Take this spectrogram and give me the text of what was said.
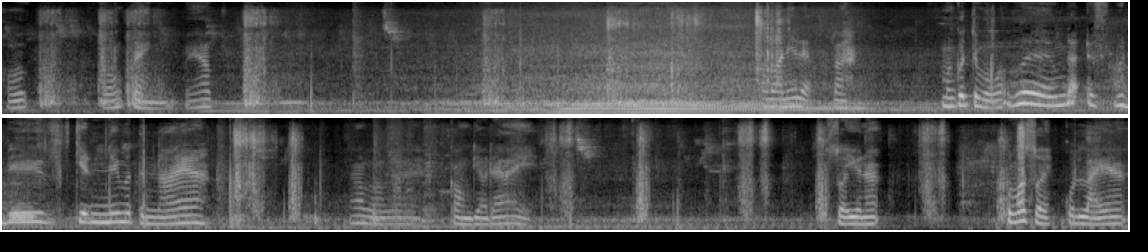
ขอ ของแต่งไปครับประมาณนี้แหละไปมันก็จะบอกว่า เฮ้ยมึงได้ SPD สกินนี้มาแต่ไหนอะน่าบอกเลยกล่องเดียวได้ สวยอยู่นะคนว่าสวยกดไลค์นะ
